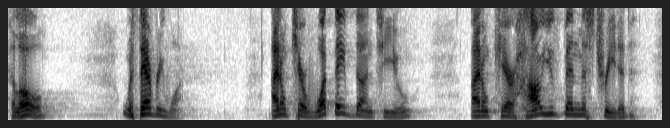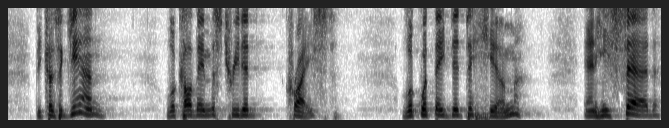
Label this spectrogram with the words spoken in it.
Hello? with everyone. I don't care what they've done to you. I don't care how you've been mistreated. Because again, look how they mistreated Christ. Look what they did to him. And he said,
